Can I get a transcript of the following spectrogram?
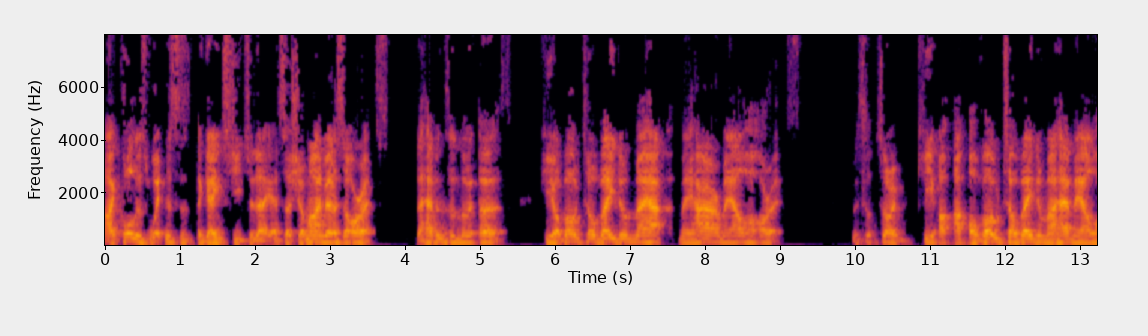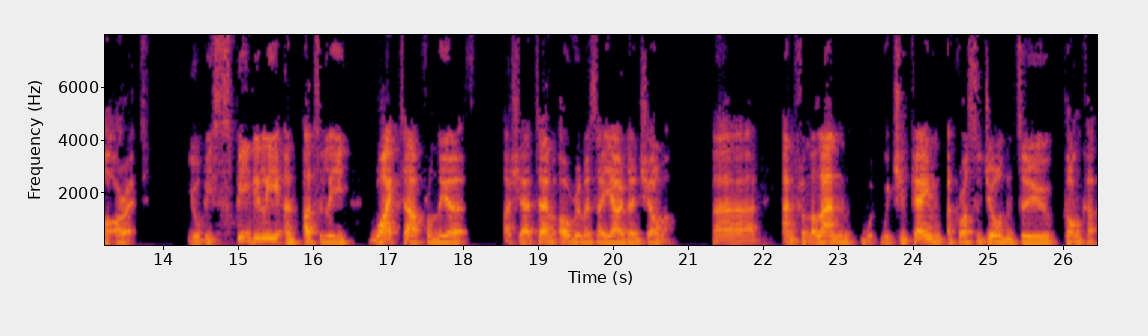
I call as witnesses against you today. As a shamayim oretz, the heavens and the earth. Ki. Sorry, ki. You'll be speedily and utterly wiped out from the earth. Asher tem ovrim yarden shoma. Uh, and from the land w- which you came across the Jordan to conquer.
